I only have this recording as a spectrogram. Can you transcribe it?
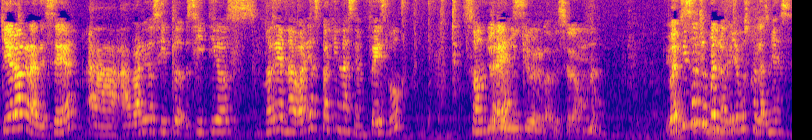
quiero agradecer a, a varios sito- sitios, más bien a varias páginas en Facebook. Son Yo también tres. quiero agradecer a una. Este, tu pelo, que yo busco las mías.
